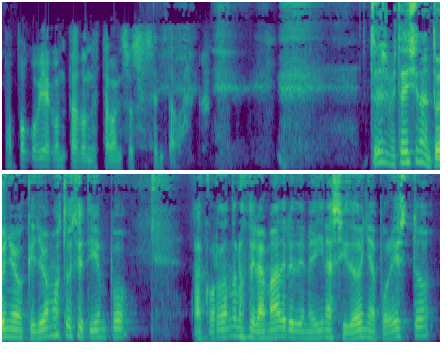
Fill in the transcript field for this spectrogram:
Tampoco voy a contar dónde estaban esos 60 barcos. Entonces me está diciendo Antonio que llevamos todo este tiempo acordándonos de la madre de Medina Sidonia por esto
